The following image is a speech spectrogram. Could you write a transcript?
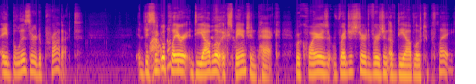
a Blizzard product. The Wow. single player Diablo expansion pack requires registered version of Diablo to play.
